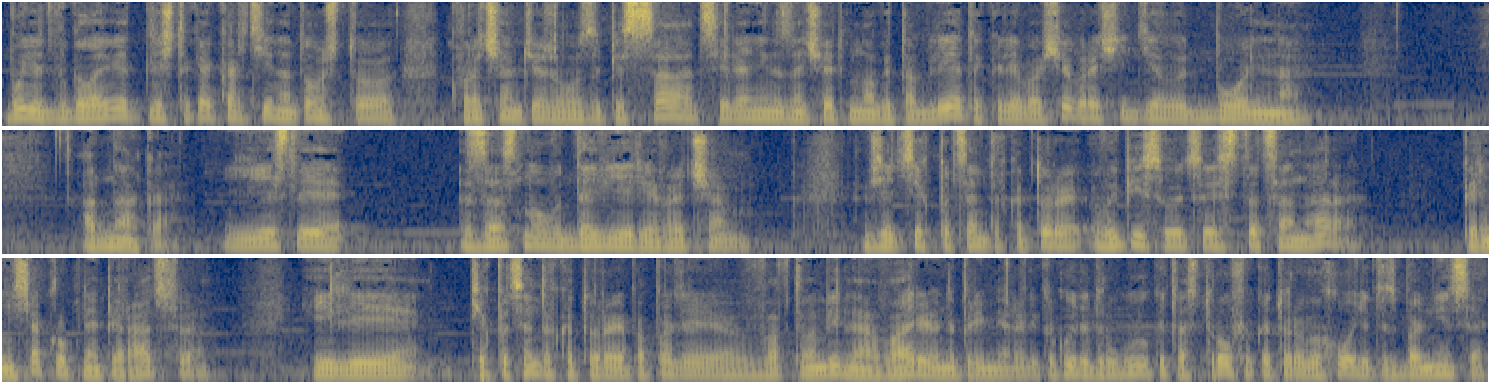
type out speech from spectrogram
будет в голове лишь такая картина о том, что к врачам тяжело записаться, или они назначают много таблеток, или вообще врачи делают больно. Однако, если за основу доверия врачам взять всех пациентов, которые выписываются из стационара – перенеся крупную операцию, или тех пациентов, которые попали в автомобильную аварию, например, или какую-то другую катастрофу, которые выходят из больницы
